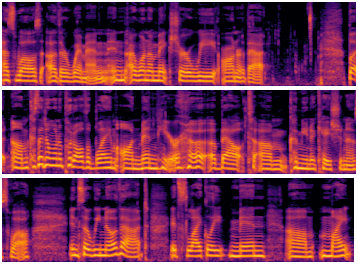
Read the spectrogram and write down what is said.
as well as other women. And I want to make sure we honor that. But because um, I don't want to put all the blame on men here about um, communication as well. And so we know that it's likely men um, might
